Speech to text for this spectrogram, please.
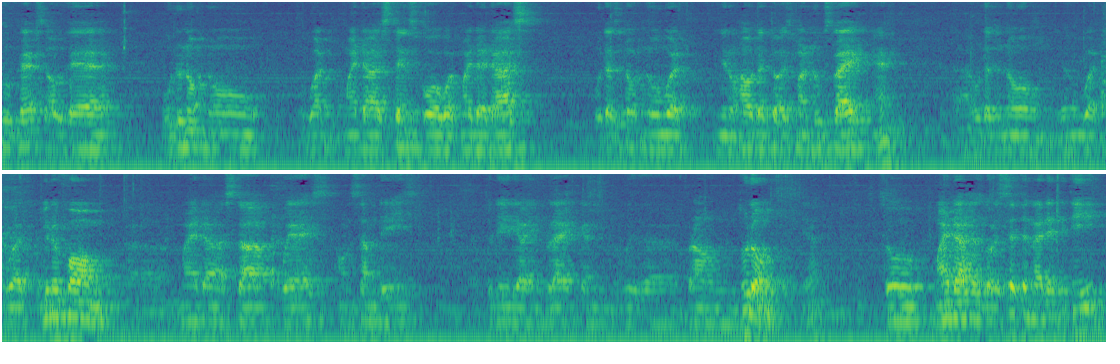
Room, perhaps out there, who do not know what MIDA stands for, what MIDA does, who does not know what, you know, how Dato Azman looks like, eh? uh, who doesn't know, you know what, what uniform uh, MIDA staff wears on some days. Today they are in black and with a brown tudong. Yeah? So MIDA has got a certain identity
